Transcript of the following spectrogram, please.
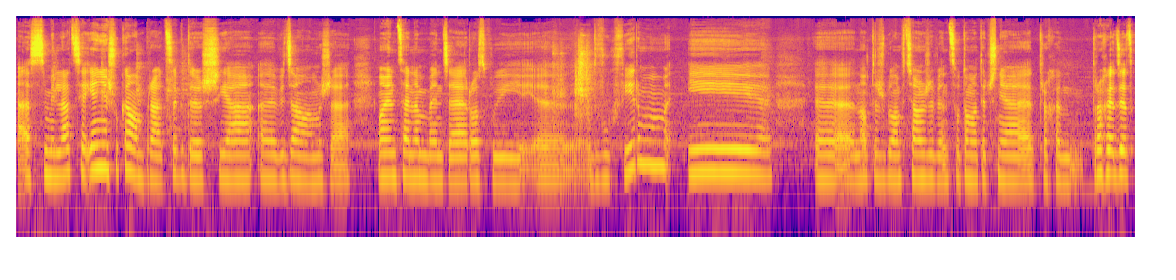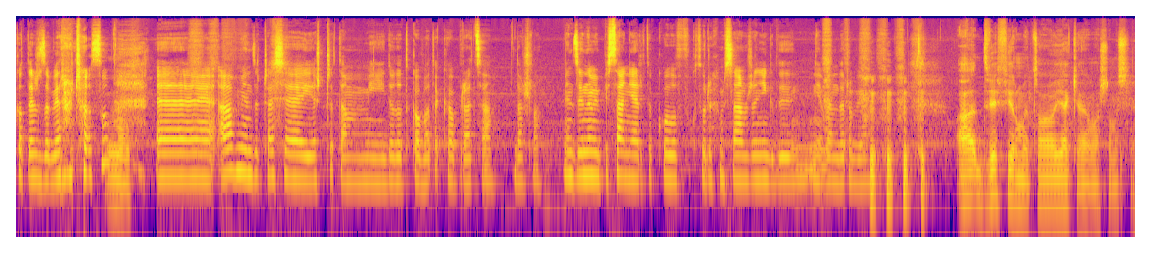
asymilacja, ja nie szukałam pracy, gdyż ja e, wiedziałam, że moim celem będzie rozwój e, dwóch firm i e, no też byłam w ciąży, więc automatycznie trochę, trochę dziecko też zabiera czasu. No. E, a w międzyczasie jeszcze tam mi dodatkowa taka praca doszła. Między innymi pisanie artykułów, których myślałam, że nigdy nie będę robiła. A dwie firmy, to jakie masz na myśli?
